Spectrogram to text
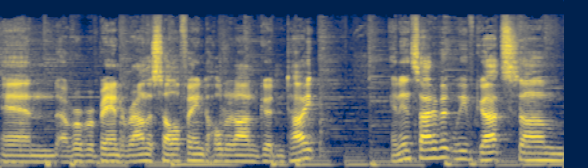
and a rubber band around the cellophane to hold it on good and tight. And inside of it, we've got some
